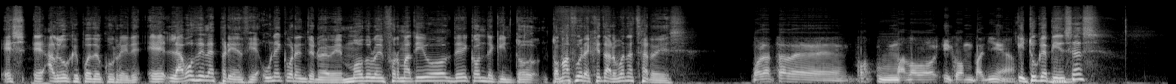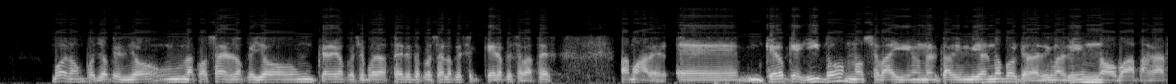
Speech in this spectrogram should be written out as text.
es eh, algo que puede ocurrir. Eh, la voz de la experiencia, 1 y 49, módulo informativo de Conde Quinto. Tomás Fures, ¿qué tal? Buenas tardes. Buenas tardes, Manolo y compañía. ¿Y tú qué piensas? Bueno, pues yo que yo una cosa es lo que yo creo que se puede hacer, y otra cosa es lo que se, creo que se va a hacer. Vamos a ver, eh, creo que Guido no se va a ir en el mercado de invierno porque la Liga Madrid no va a pagar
